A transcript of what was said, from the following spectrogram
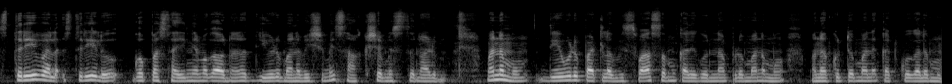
స్త్రీ వల స్త్రీలు గొప్ప సైన్యముగా ఉన్నారు దేవుడు మన విషయమే సాక్ష్యమిస్తున్నాడు. మనము దేవుడి పట్ల విశ్వాసం కలిగి ఉన్నప్పుడు మనము మన కుటుంబాన్ని కట్టుకోగలము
